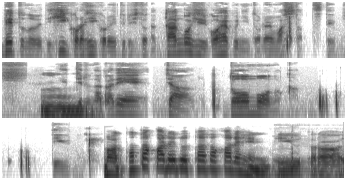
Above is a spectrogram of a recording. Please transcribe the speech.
ベッドの上でヒーコラヒーコラ言ってる人が、看護費500人取られましたっつってうん言ってる中で、じゃあ、どう思うのかっていう。まあ、叩かれる叩かれへんって言うたら、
